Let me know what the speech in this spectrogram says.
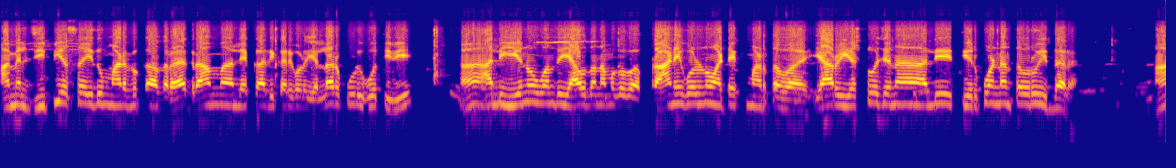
ಆಮೇಲೆ ಜಿ ಪಿ ಎಸ್ ಇದು ಮಾಡ್ಬೇಕಾದ್ರ ಗ್ರಾಮ ಲೆಕ್ಕಾಧಿಕಾರಿಗಳು ಎಲ್ಲಾರು ಕೂಡಿ ಆ, ಅಲ್ಲಿ ಏನೋ ಒಂದು ಯಾವ್ದೋ ನಮಗ ಪ್ರಾಣಿಗಳನ್ನೂ ಅಟ್ಯಾಕ್ ಮಾಡ್ತಾವ. ಯಾರು ಎಷ್ಟೋ ಜನ ಅಲ್ಲಿ ತೀರ್ಕೊಂಡಂತವ್ರು ಇದ್ದಾರೆ. ಆ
